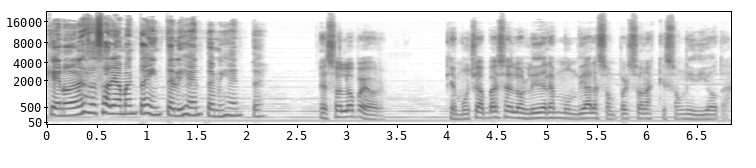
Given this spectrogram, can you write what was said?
que no necesariamente es inteligente, mi gente. Eso es lo peor. Que muchas veces los líderes mundiales son personas que son idiotas.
